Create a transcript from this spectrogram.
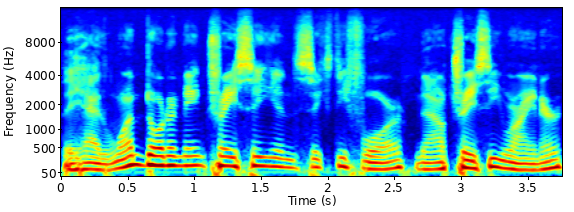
They had one daughter named Tracy in 64, now Tracy Reiner.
